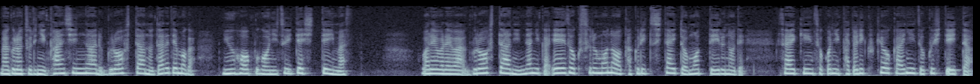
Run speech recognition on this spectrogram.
マグロ釣りに関心のあるグロースターの誰でもがニューホープ号について知っています。我々はグロースターに何か永続するものを確立したいと思っているので、最近そこにカトリック教会に属していた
